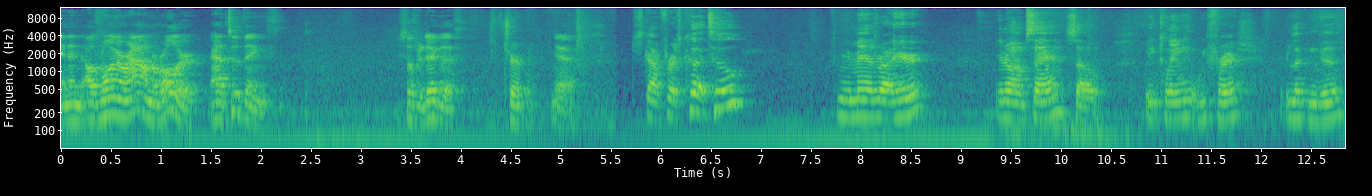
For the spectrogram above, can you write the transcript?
and then I was rolling around a roller. I had two things. It was ridiculous. Tripping. Yeah. Just got fresh cut too. From your man's right here. You know what I'm saying? So we clean, we fresh, we looking good.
